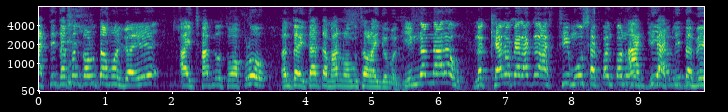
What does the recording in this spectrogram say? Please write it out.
આજથી સરપંચ પણ તમોન લ્યો એ આ ઈચ્છાપનો ચોપડો અને તઈ તાર તમારું નામ સળાઈ જો બધું. એમનેમ ના રહું. લખ્યાલો પેલા કે આજથી હું સરપંચ પણ આજથી આજથી તમે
